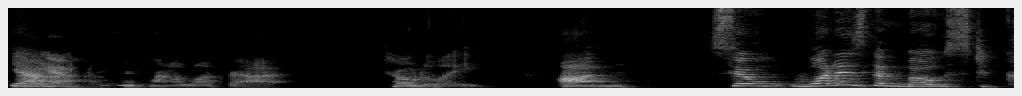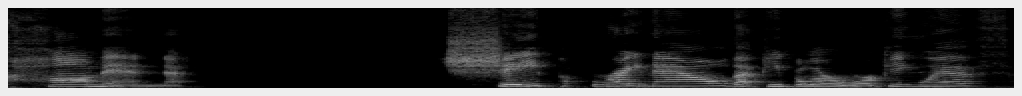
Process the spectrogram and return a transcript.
Yeah, Yeah. I do kind of love that. Totally. Um, so what is the most common shape right now that people are working with?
